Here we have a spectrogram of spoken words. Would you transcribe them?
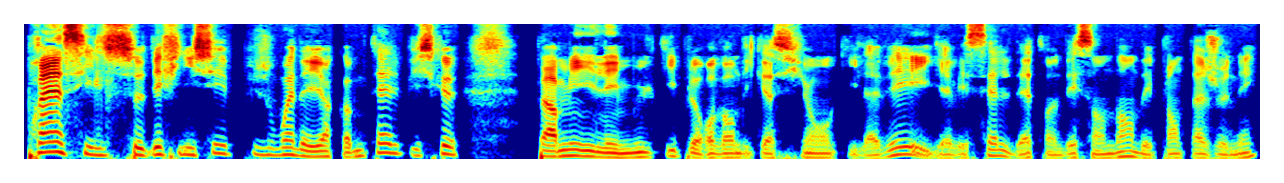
Prince, il se définissait plus ou moins d'ailleurs comme tel, puisque parmi les multiples revendications qu'il avait, il y avait celle d'être un descendant des Plantagenets,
